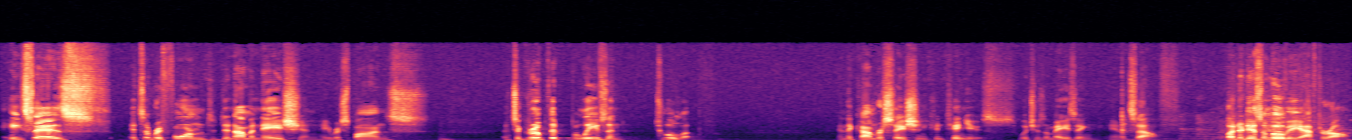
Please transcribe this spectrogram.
He says, It's a Reformed denomination, he responds. It's a group that believes in tulip. And the conversation continues, which is amazing in itself. But it is a movie, after all.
